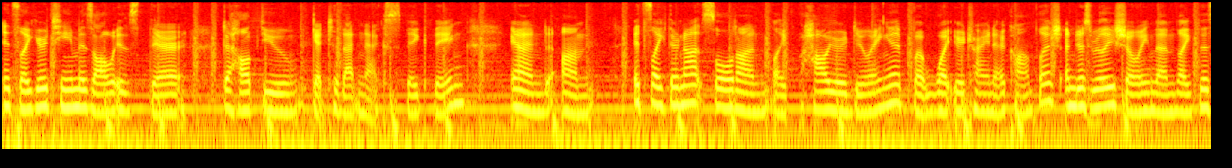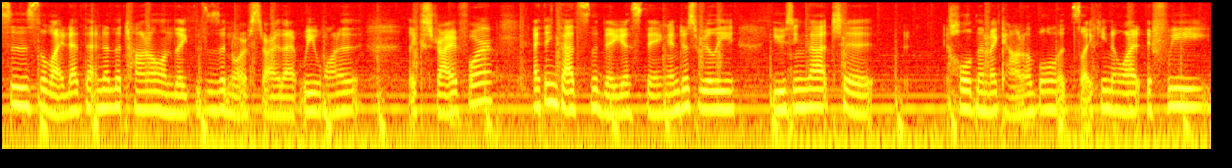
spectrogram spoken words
it's like your team is always there to help you get to that next big thing. And um, it's like they're not sold on like how you're doing it but what you're trying to accomplish and just really showing them like this is the light at the end of the tunnel and like this is a north star that we want to like strive for. I think that's the biggest thing and just really using that to hold them accountable. It's like you know what if we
